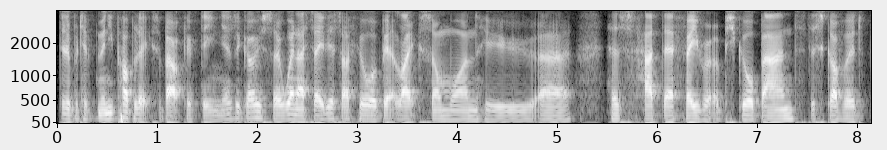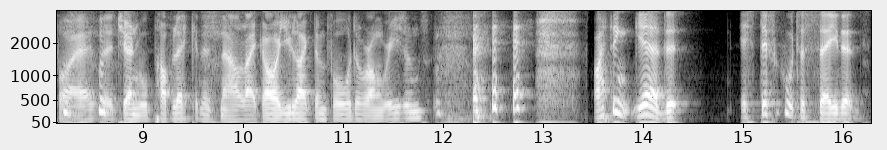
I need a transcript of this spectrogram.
deliberative mini publics about 15 years ago. So when I say this, I feel a bit like someone who uh, has had their favorite obscure band discovered by the general public and is now like, oh, you like them for all the wrong reasons. I think, yeah, that it's difficult to say that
